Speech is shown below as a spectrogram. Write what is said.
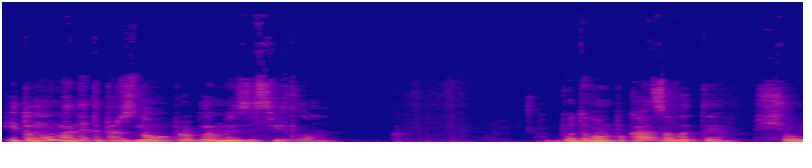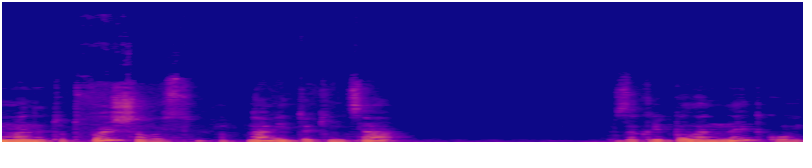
І тому в мене тепер знову проблеми зі світлом. Буду вам показувати, що в мене тут вишилось. От навіть до кінця закріпила нитку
